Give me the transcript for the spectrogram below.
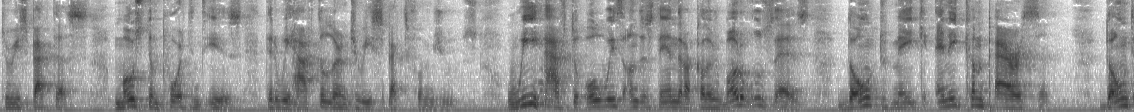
to respect us. Most important is that we have to learn to respect frum Jews. We have to always understand that HaKadosh Baruch Hu says, don't make any comparison. Don't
